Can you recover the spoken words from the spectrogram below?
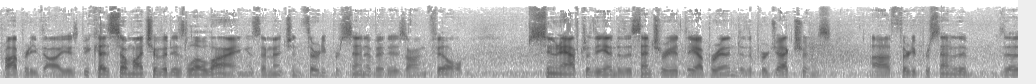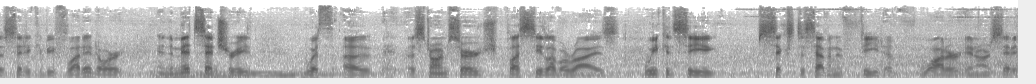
property values because so much of it is low lying. As I mentioned, 30% of it is on fill. Soon after the end of the century, at the upper end of the projections, uh, 30% of the, the city could be flooded, or in the mid century, with a, a storm surge plus sea level rise, we could see six to seven feet of water in our city,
